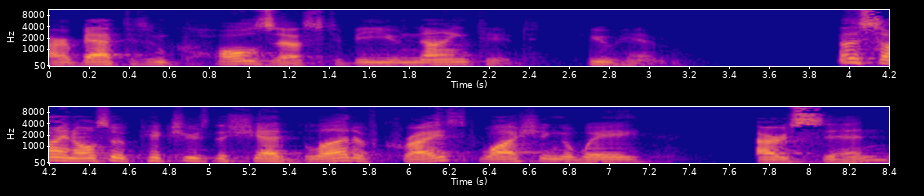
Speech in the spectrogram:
Our baptism calls us to be united to him. Now, the sign also pictures the shed blood of Christ washing away our sin.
